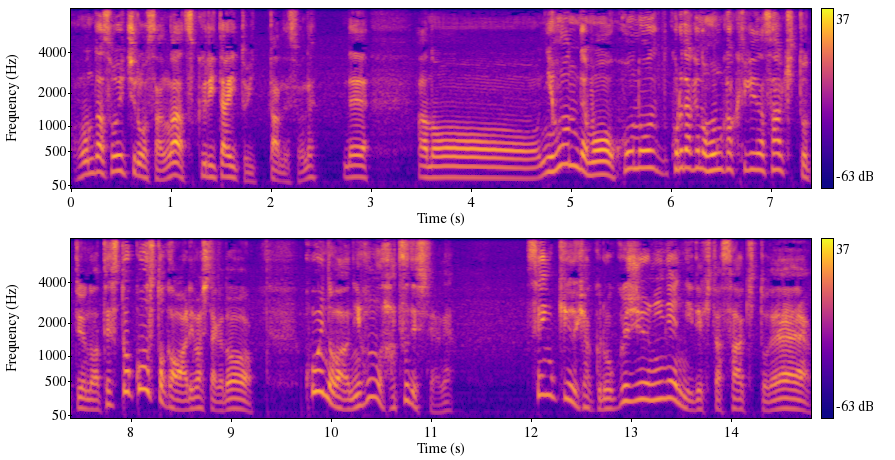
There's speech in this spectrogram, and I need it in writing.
ホンダ総一郎さんが作りたいと言ったんですよね。で、あのー日本でもこの、これだけの本格的なサーキットっていうのはテストコースとかはありましたけど、こういうのは日本初でしたよね。1962年にできたサーキットで、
